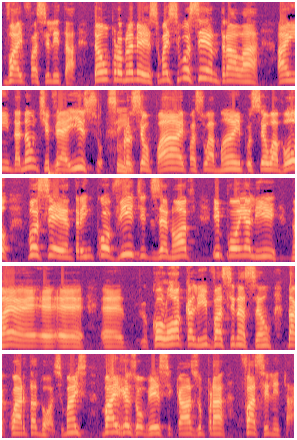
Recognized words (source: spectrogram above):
vai facilitar. Então o problema é esse. Mas se você entrar lá ainda não tiver isso para o seu pai, para sua mãe, para o seu avô, você entra em Covid-19 e põe ali, não é, é, é, é coloca ali vacinação da quarta dose. Mas vai resolver esse caso para facilitar.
